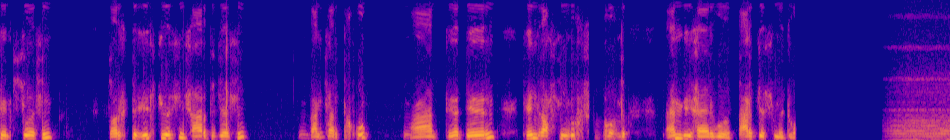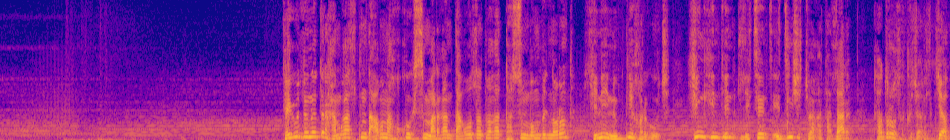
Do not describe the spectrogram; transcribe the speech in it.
тэмцэж байсан. Зоригт хэлж байсан, шаардаж байсан. Ганцаардахгүй. Аа тэгээд дээр нь тэнд гарсан бүх бол ам би хайргүй гарч ирсэн мэт Тэгвэл өнөөдөр хамгаалтанд авн авахгүй гэсэн маргаан дагуулад байгаа тосон бомбын нуруунд хиний нүдний хориг үүж хин хин тэнд лиценз эзэмшиж байгаа талаар тодруулах гэж оролдъё.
